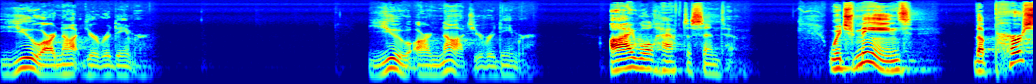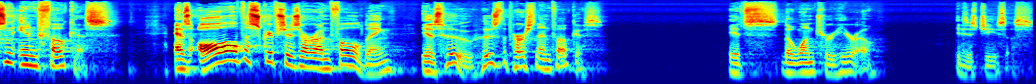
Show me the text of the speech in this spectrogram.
You are not your redeemer. You are not your redeemer. I will have to send him. Which means the person in focus, as all the scriptures are unfolding, is who? Who's the person in focus? It's the one true hero. It is Jesus.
